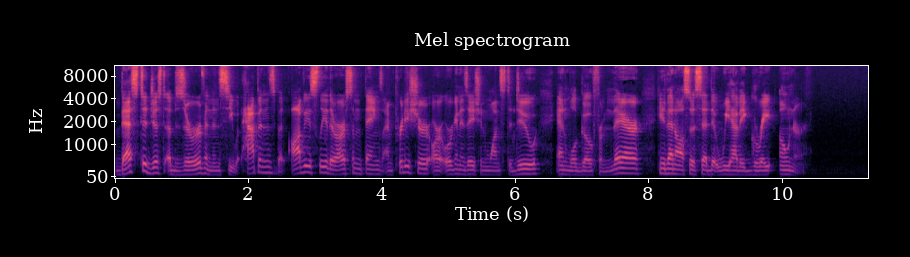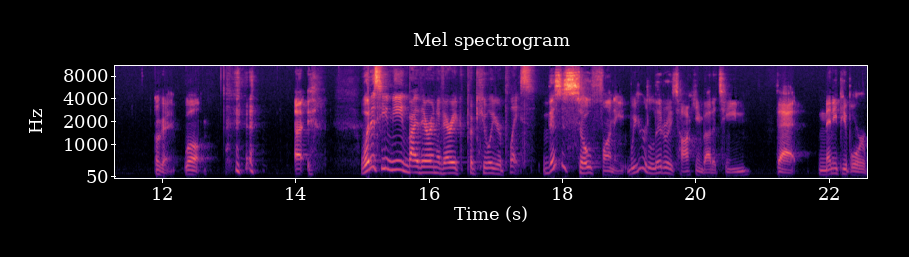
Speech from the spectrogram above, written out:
Best to just observe and then see what happens, but obviously there are some things I'm pretty sure our organization wants to do, and we'll go from there. He then also said that we have a great owner. Okay. Well, I, What does he mean by they're in a very peculiar place? this is so funny. We were literally talking about a team that many people were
